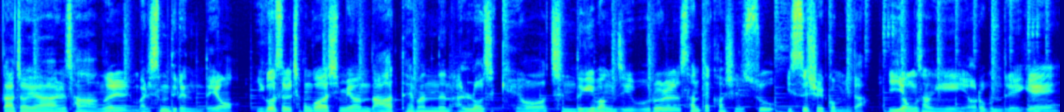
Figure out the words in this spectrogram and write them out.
따져야 할 사항을 말씀드렸는데요. 이것을 참고하시면 나한테 맞는 알러지 케어 진드기 방지 이불을 선택하실 수 있으실 겁니다. 이 영상이 여러분들에게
